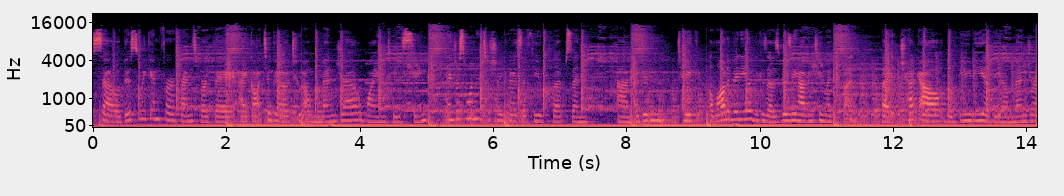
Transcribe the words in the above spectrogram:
So this weekend for a friend's birthday, I got to go to Almendra wine tasting. And I just wanted to show you guys a few clips and um, I didn't take a lot of video because I was busy having too much fun. But check out the beauty of the Almendra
